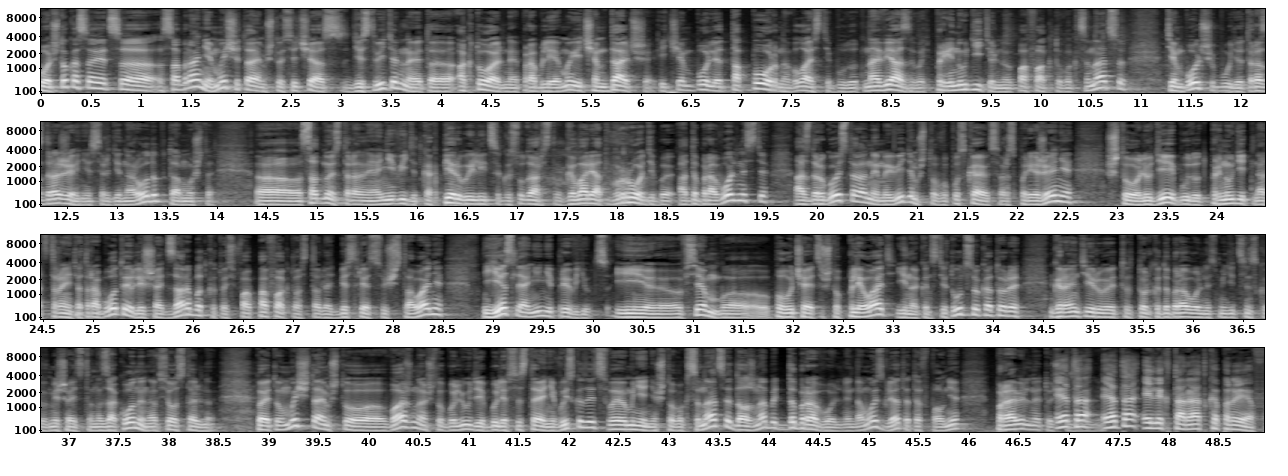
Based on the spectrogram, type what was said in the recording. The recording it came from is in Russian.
Вот. Что касается собрания, мы считаем, что сейчас действительно это актуальная проблема, и чем дальше, и чем более топорно власти будут навязывать принудительную по факту вакцинацию, тем больше будет раздражение среди народа, потому что, э, с одной стороны, они видят, как первые лица государства говорят вроде бы о добровольности, а с другой стороны, мы видим, что выпускаются распоряжения, что людей будут принудительно отстранять от работы, лишать заработка, то есть по факту оставлять без средств существования, если они не привьются. И э, всем э, получается, что плевать и на Конституцию, которая гарантирует только добровольность медицинского вмешательства, на законы, на все остальное. Поэтому мы считаем, что важно, чтобы люди были в состоянии высказать свое мнение, что вакцинация должна быть добровольной. На мой взгляд, это вполне правильная точка Это, зрения. это электорат КПРФ.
